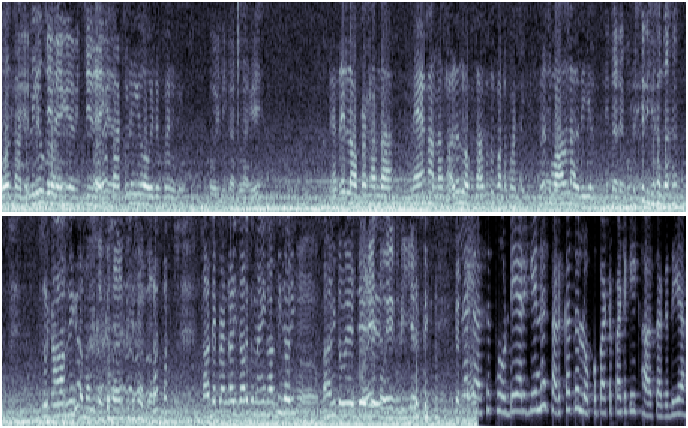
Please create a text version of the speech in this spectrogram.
ਉਹ ਕੱਟ ਲਈ ਵਿੱਚੇ ਰਹਿ ਗਿਆ, ਵਿੱਚੇ ਰਹਿ ਉਹ ਗਿਆ। ਕੱਟ ਲਈ ਉਹ ਜੋ ਭੈਣ ਚੋ। ਕੋਈ ਨਹੀਂ ਕੱਟ ਲਾਂਗੇ। ਕਹਿੰਦੇ ਲੋਕ ਖਾਂਦਾ ਮੈਂ ਖਾਂਦਾ ਸਾਰੇ ਲੋਕ ਸਾਰੇ ਤੋਂ ਕੱਟ ਪੱਟ ਕੇ ਮੈਨੂੰ ਸਵਾਦ ਲੱਗਦੀ ਯਾਰ ਇਹ ਤੁਹਾਡੇ ਕੋਲ ਨਹੀਂ ਖਾਂਦਾ। ਸਰਕਾਰ ਨਹੀਂ ਖਾਂਦਾ ਸਰਕਾਰ ਨਹੀਂ ਖਾਂਦਾ ਸਾਡੇ ਪਿੰਡ ਵਾਲੀ ਸੜਕ ਮੈਂ ਹੀ ਖਾਧੀ ਸਾਰੀ। ਤਾਂ ਹੀ ਟੋਏ ਏਡੇ ਕੋਈ ਕੁੜੀ ਯਾਰ ਲੈ ਦੱਸ ਤੁਹਾਡੇ ਵਰਗੇ ਨਾ ਸੜਕਾਂ ਤੋਂ ਲੁੱਕ ਪੱਟ ਪੱਟ ਕੇ ਖਾ ਸਕਦੇ ਆ।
